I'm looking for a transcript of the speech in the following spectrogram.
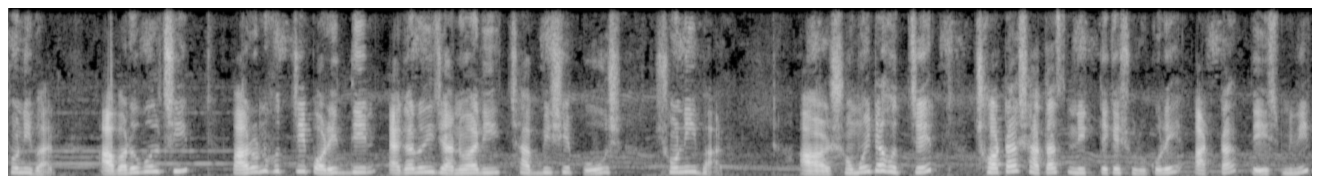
শনিবার। আবারও বলছি পারণ হচ্ছে পরের দিন, এগারোই জানুয়ারি, ছাব্বিশে পৌষ, শনিবার। আর সময়টা হচ্ছে ছটা সাতাশ মিনিট থেকে শুরু করে আটটা তেইশ মিনিট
